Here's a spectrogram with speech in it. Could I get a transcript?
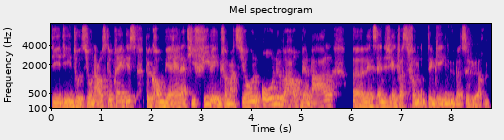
die, die Intuition ausgeprägt ist, bekommen wir relativ viele Informationen, ohne überhaupt verbal äh, letztendlich etwas von dem Gegenüber zu hören.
